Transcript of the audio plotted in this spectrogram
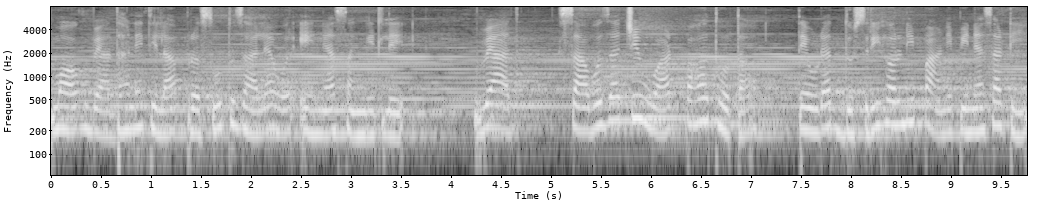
मग व्याधाने तिला प्रसूत झाल्यावर येण्यास सांगितले. व्याध सावजाची वाट पाहत होता. तेवढ्यात दुसरी हरणी पाणी पिण्यासाठी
